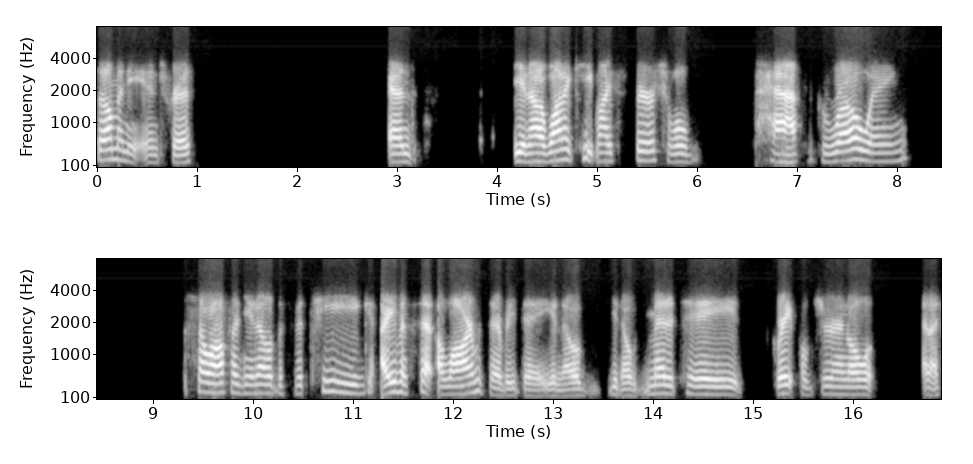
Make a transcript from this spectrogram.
so many interests. And, you know, I want to keep my spiritual path growing. So often, you know, the fatigue, I even set alarms every day, you know, you know, meditate, grateful journal, and I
